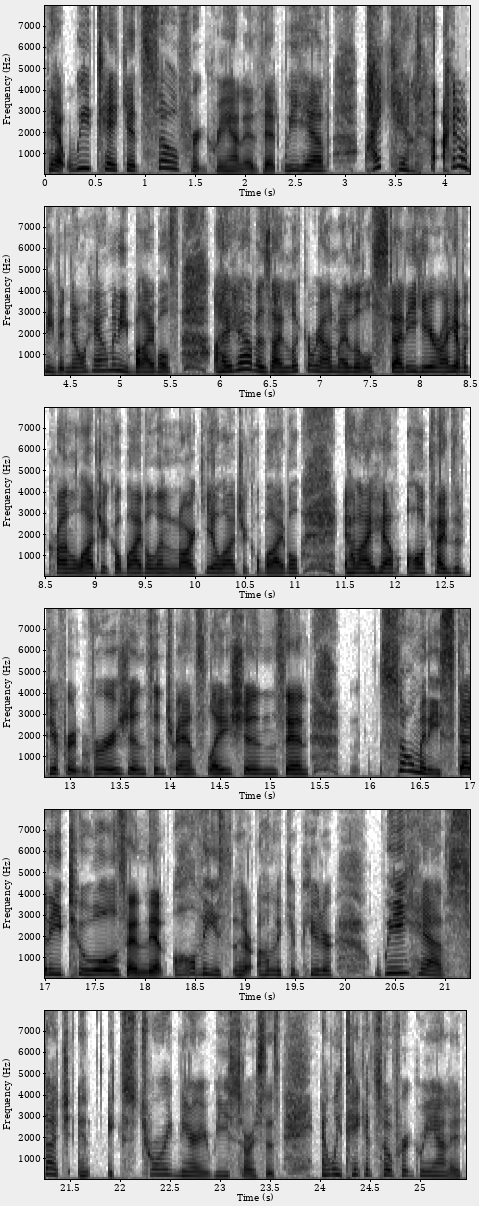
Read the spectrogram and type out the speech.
that we take it so for granted that we have, I can't, I don't even know how many Bibles I have as I look around my little study here. I have a chronological Bible and an archaeological Bible, and I have all kinds of different versions and translations and so many study tools and then all these that are on the computer. We have such an extraordinary resources and we take it so for granted.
